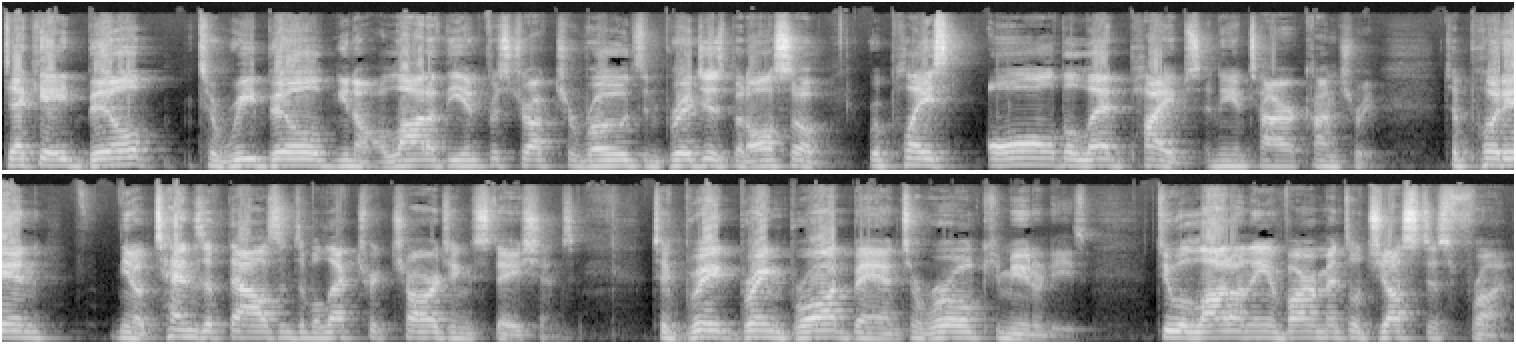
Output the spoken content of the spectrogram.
decade bill to rebuild, you know, a lot of the infrastructure, roads and bridges, but also replace all the lead pipes in the entire country. To put in, you know, tens of thousands of electric charging stations. To bring, bring broadband to rural communities. Do a lot on the environmental justice front,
